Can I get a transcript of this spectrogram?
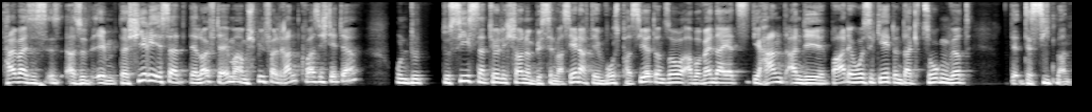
teilweise ist, ist also eben der Schiri ist ja, der läuft ja immer am Spielfeldrand quasi steht der und du du siehst natürlich schon ein bisschen was, je nachdem, wo es passiert und so. Aber wenn da jetzt die Hand an die Badehose geht und da gezogen wird, das sieht man.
